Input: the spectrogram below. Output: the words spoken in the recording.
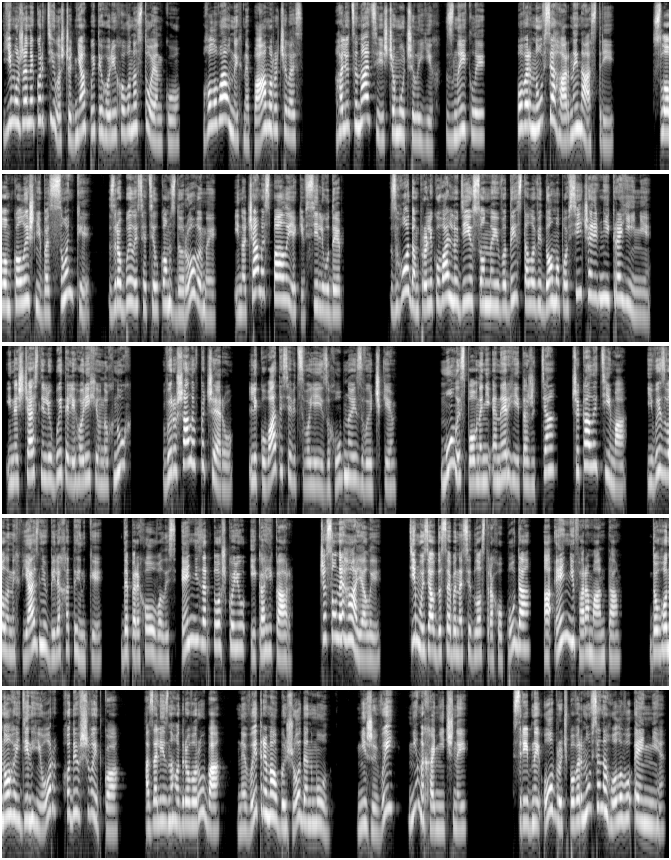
Їм уже не кортіло щодня пити горіхову настоянку, голова у них не паморочилась, галюцинації, що мучили їх, зникли, повернувся гарний настрій. Словом, колишні безсоньки зробилися цілком здоровими і ночами спали, як і всі люди. Згодом про лікувальну дію сонної води стало відомо по всій чарівній країні, і нещасні любителі горіхів нух-нух вирушали в печеру лікуватися від своєї згубної звички. Мули, сповнені енергії та життя, чекали Тіма і визволених в'язнів біля хатинки, де переховувались Енні з Артошкою і Кагікар. Часу не гаяли. Тім узяв до себе на сідло страхопуда, а Енні фараманта. Довгоногий Дінгіор ходив швидко, а залізного дроворуба не витримав би жоден мул ні живий, ні механічний. Срібний обруч повернувся на голову Енні,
